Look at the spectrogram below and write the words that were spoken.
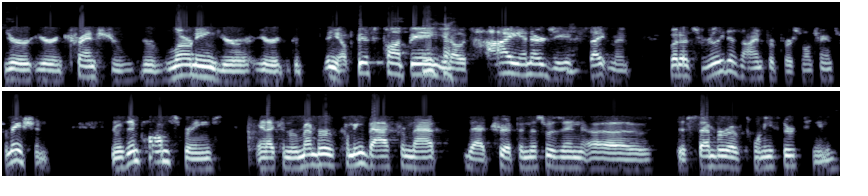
You're, you're entrenched, you're, you're learning, you're, you're, you know, fist pumping, you know, it's high energy, excitement but it's really designed for personal transformation. And it was in Palm Springs, and I can remember coming back from that that trip, and this was in uh, December of 2013.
